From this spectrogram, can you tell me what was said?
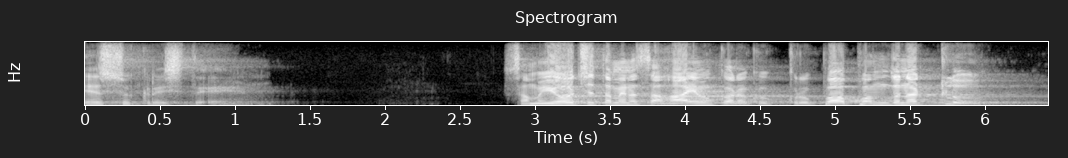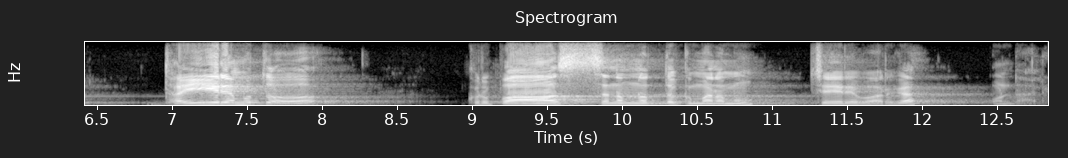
యేసుక్రీస్తే. సమయోచితమైన సహాయం కొరకు కృప పొందినట్లు ధైర్యముతో కృపాసనం వద్దకు మనము చేరేవారుగా ఉండాలి.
